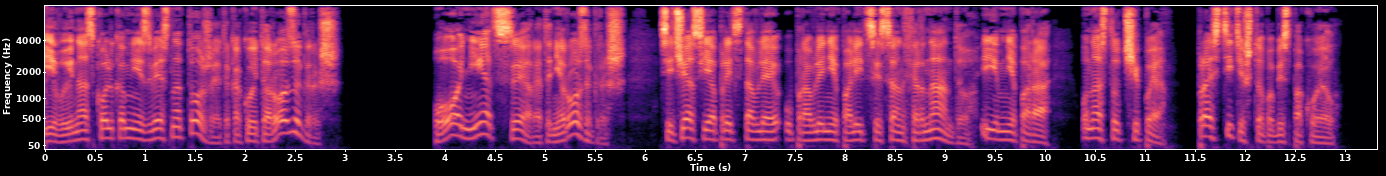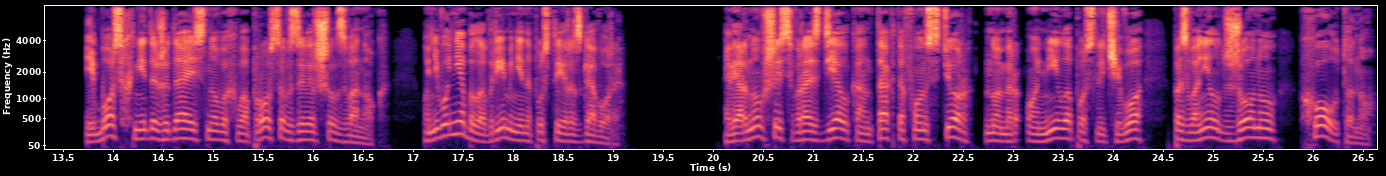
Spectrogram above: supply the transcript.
«И вы, насколько мне известно, тоже. Это какой-то розыгрыш?» «О, нет, сэр, это не розыгрыш. Сейчас я представляю управление полиции Сан-Фернандо, и мне пора. У нас тут ЧП. Простите, что побеспокоил». И Босх, не дожидаясь новых вопросов, завершил звонок. У него не было времени на пустые разговоры. Вернувшись в раздел контактов, он стер номер О'Нила, после чего позвонил Джону Хоутону.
